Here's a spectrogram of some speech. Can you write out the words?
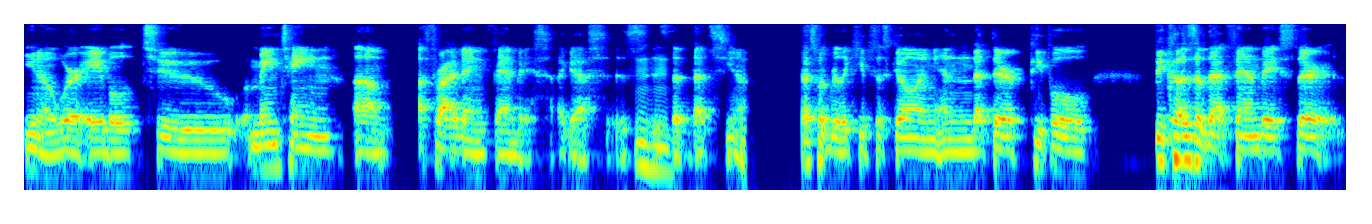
you know, we're able to maintain um, a thriving fan base. I guess is Mhm. is that that's you know that's what really keeps us going, and that there are people because of that fan base. There,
